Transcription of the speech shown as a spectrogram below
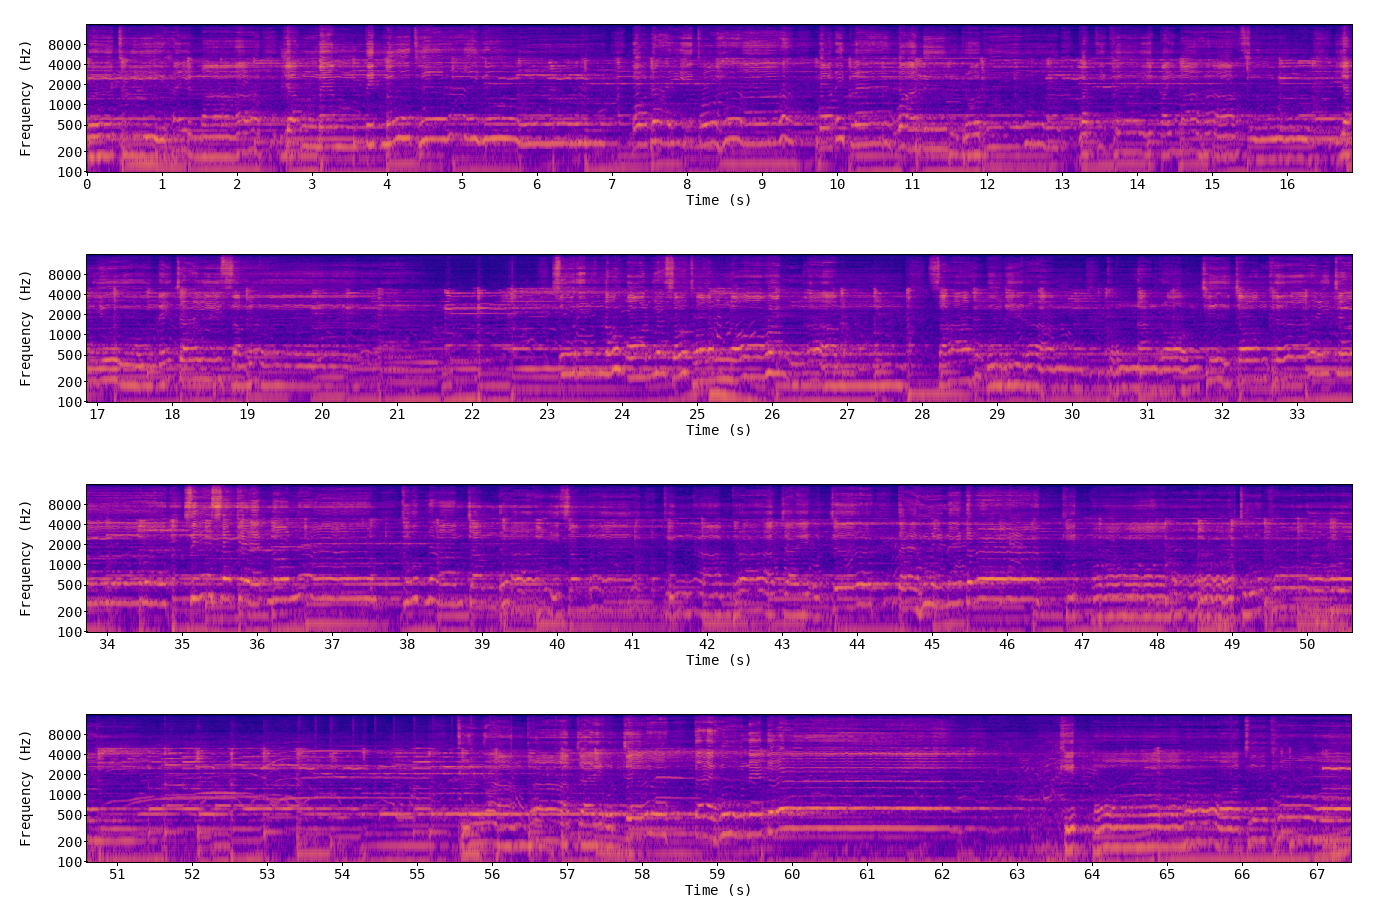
เบอร์ที่ให้มา ยังเมมติดมือถืออยู่บ่ได้โทรหาบ่ได้แปลว่าลืมโปรดรู้วันที่เคยไปมาหาสู่ยังอยู่ในใจเสมอสุรินน้องอ่อนยะโสธรน้อง เกดน้องงามทุกน้ำจำได้เสมอ ถึงงามพระใจอดเจอ แต่หูในเด้อคิดฮอทุกคนที่งามภาพใจอดเจอ แต่หูในเด้อคิดฮอ ดทุกคน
